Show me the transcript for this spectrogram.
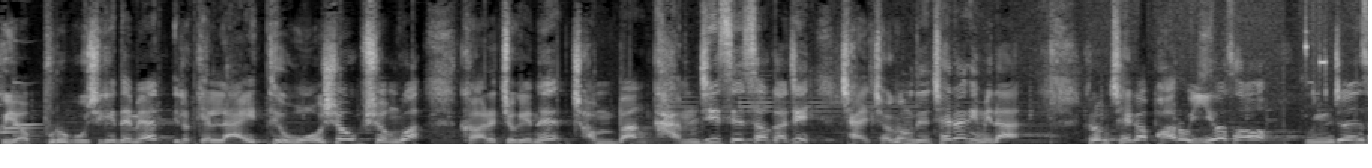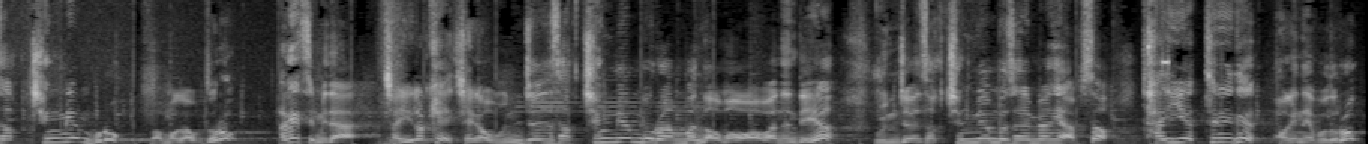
그 옆으로 보시게 되면 이렇게 light washer 옵션과 그 아래쪽에는 전방 감지 센서까지 잘 적용된 차량입니다. 그럼 제가 바로 이어서 운전석 측면부로 넘어가 보도록 하겠습니다. 자 이렇게 제가 운전석 측면부로 한번 넘어와 봤는데요. 운전석 측면부 설명에 앞서 타이어 트레드 확인해 보도록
